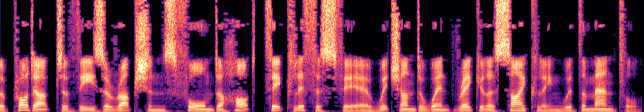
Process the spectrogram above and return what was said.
The product of these eruptions formed a hot, thick lithosphere which underwent regular cycling with the mantle.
